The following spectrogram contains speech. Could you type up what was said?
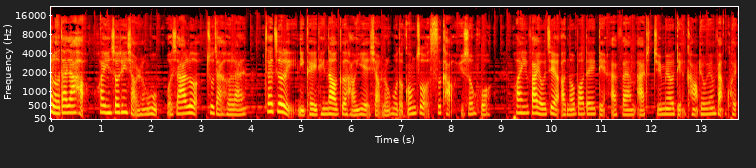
Hello，大家好，欢迎收听小人物，我是阿乐，住在荷兰，在这里你可以听到各行业小人物的工作、思考与生活。欢迎发邮件 a nobody 点 fm at gmail 点 com 留言反馈，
